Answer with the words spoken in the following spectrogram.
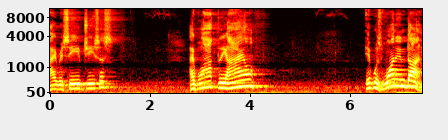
I received Jesus. I walked the aisle. It was one and done.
